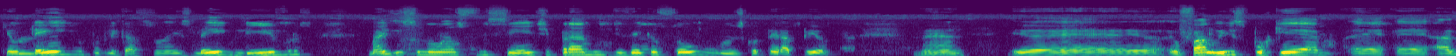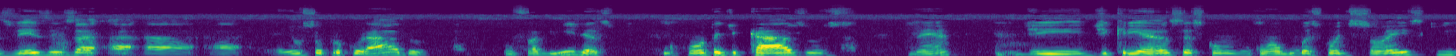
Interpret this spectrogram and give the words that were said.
que eu leio publicações, leio livros, mas isso não é o suficiente para me dizer que eu sou um musicoterapeuta, né? É, eu falo isso porque é, é, é às vezes a, a, a, eu sou procurado por famílias por conta de casos né, de, de crianças com, com algumas condições que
